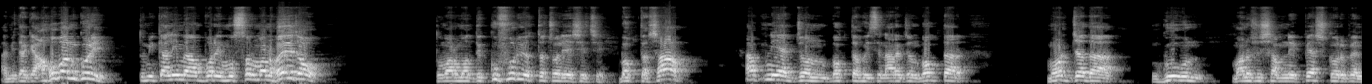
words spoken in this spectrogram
আমি তাকে আহ্বান করি, তুমি কালিমা পরে মুসলমান হয়ে যাও। তোমার মধ্যে কুফুরিয়ত্ব চলে এসেছে। বক্তা সাহেব, আপনি একজন বক্তা হয়েছেন আরেকজন বক্তার মর্যাদা, গুণ মানুষের সামনে পেশ করবেন।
